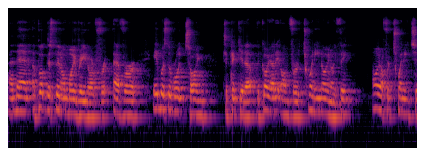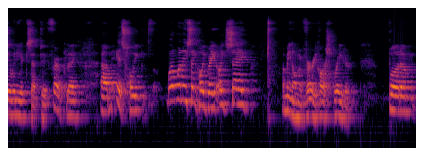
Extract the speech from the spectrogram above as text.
And then a book that's been on my radar forever. It was the right time to pick it up. The guy had it on for 29, I think. I offered 22 and he accepted. Fair play. Um, it's high. Well, when I say high grade, I'd say, I mean, I'm a very harsh grader, but um,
